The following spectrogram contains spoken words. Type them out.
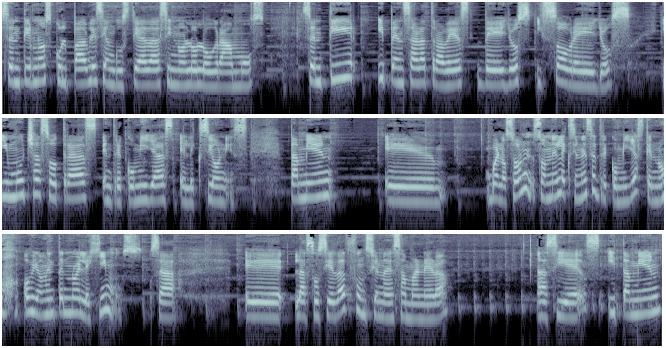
sentirnos culpables y angustiadas si no lo logramos, sentir y pensar a través de ellos y sobre ellos, y muchas otras, entre comillas, elecciones. También, eh, bueno, son, son elecciones entre comillas que no, obviamente no elegimos. O sea, eh, la sociedad funciona de esa manera, así es, y también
